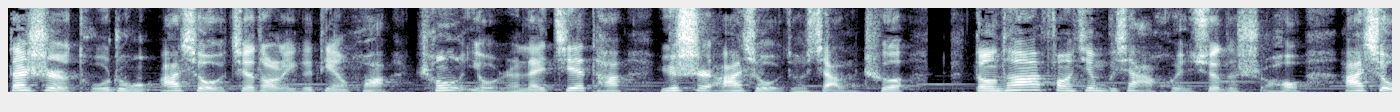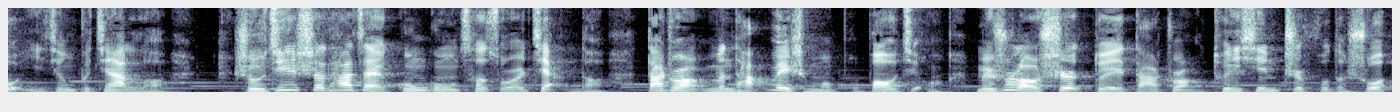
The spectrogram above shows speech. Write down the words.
但是途中，阿秀接到了一个电话，称有人来接她，于是阿秀就下了车。等他放心不下回去的时候，阿秀已经不见了。手机是他在公共厕所捡的。大壮问他为什么不报警，美术老师对大壮推心置腹地说：“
